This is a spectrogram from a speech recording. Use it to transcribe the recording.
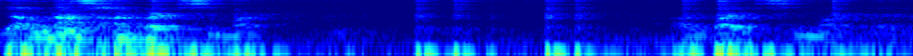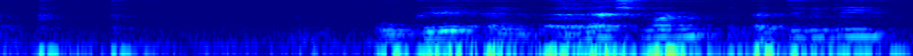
yeah das Arbeitszimmer. Arbeitszimmer Arbeitszimmer okay and next one activity Garden.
